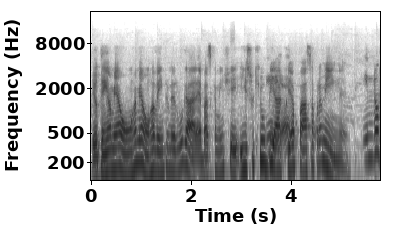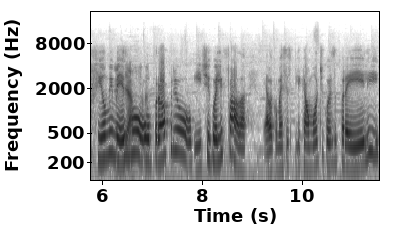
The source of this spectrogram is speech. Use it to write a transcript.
Eu tenho a minha honra, minha honra vem em primeiro lugar. É basicamente isso que o Byakuya passa pra mim, né? E no filme É mesmo, Biafra. o próprio Ichigo, ele fala. Ela começa a explicar um monte de coisa pra ele.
